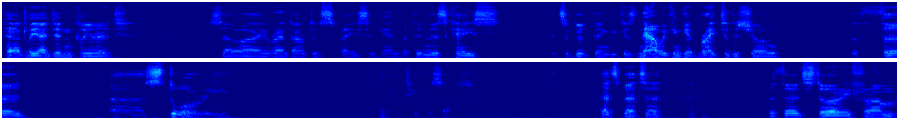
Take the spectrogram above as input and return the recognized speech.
apparently I didn't clear it. So I ran out of space again. But in this case, it's a good thing because now we can get right to the show. The third uh, story. I gotta take this off. That's better. The third story from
